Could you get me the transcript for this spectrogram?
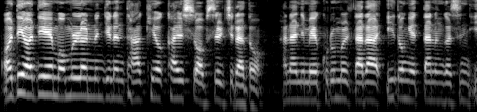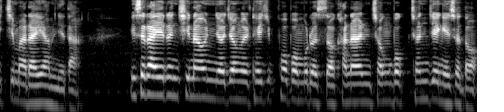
어디 어디에 머물렀는지는 다 기억할 수 없을지라도 하나님의 구름을 따라 이동했다는 것은 잊지 말아야 합니다. 이스라엘은 지나온 여정을 되짚어 봄으로써 가나안 정복 전쟁에서도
